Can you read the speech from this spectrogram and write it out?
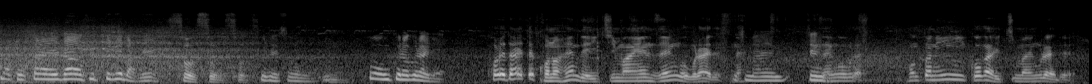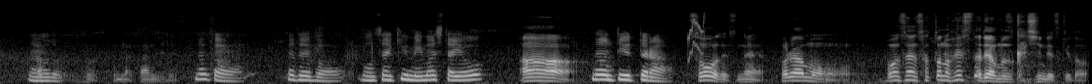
まあここから枝を振っていけばね。そうそうそう。それそうな。のうん。これおいくらぐらいで？これ大体この辺で1万円前後ぐらいですね。1万円前後。前後ぐらい。本当にいい子が1万円ぐらいでなるほど。そうそんな感じです。なんか例えば「盆栽球見ましたよ。ああ」なんて言ったら。そうですね。これはもう盆栽の里のフェスタでは難しいんですけど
